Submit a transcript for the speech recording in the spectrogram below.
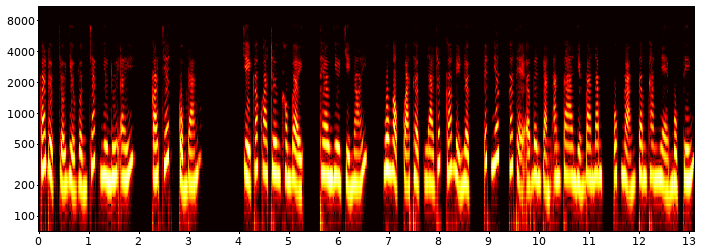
có được chỗ dựa vững chắc như núi ấy, có chết cũng đáng. Chị có khoa trương không vậy? Theo như chị nói, Ngô Ngọc quả thật là rất có mị lực, ít nhất có thể ở bên cạnh anh ta những ba năm, út noãn tâm than nhẹ một tiếng.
